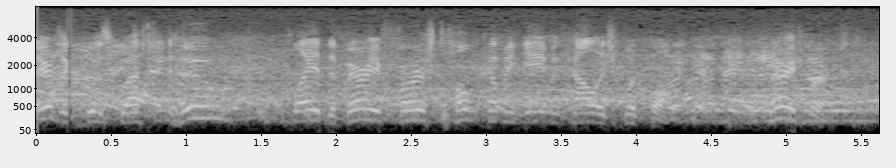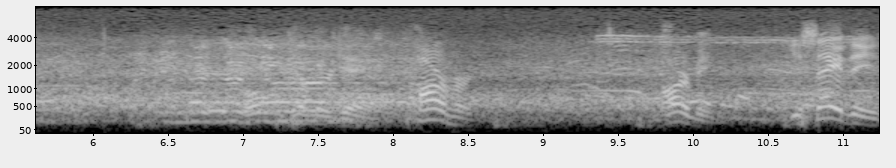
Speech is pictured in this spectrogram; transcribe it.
There's a quiz question. Who played the very first homecoming game in college football? Very first. Homecoming game. Harvard. Army. You save these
